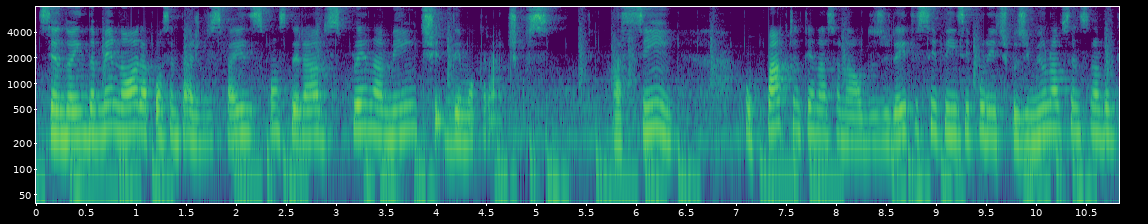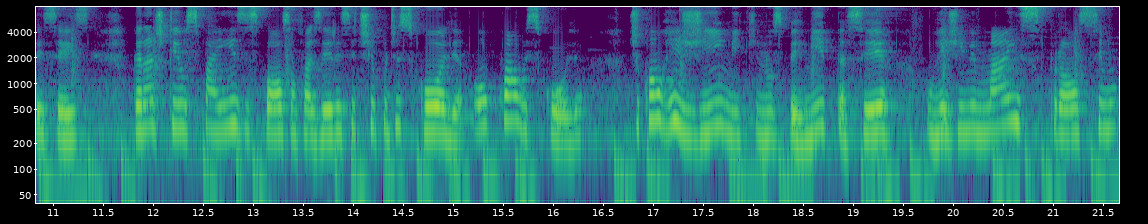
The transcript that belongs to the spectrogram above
sendo ainda menor a porcentagem dos países considerados plenamente democráticos. Assim, o Pacto Internacional dos Direitos Civis e Políticos de 1996 garante que os países possam fazer esse tipo de escolha, ou qual escolha? De qual regime que nos permita ser um regime mais próximo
